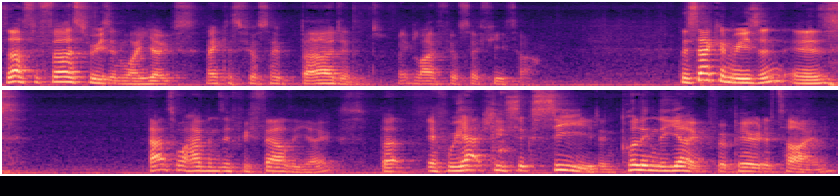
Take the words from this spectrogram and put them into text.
So that's the first reason why yokes make us feel so burdened, make life feel so futile. The second reason is that's what happens if we fail the yokes. But if we actually succeed in pulling the yoke for a period of time,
